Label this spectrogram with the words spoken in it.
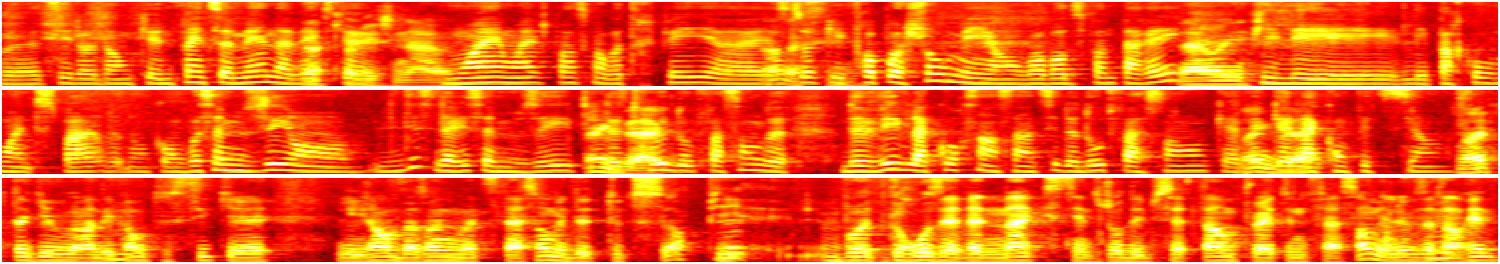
euh, là, donc, une fin de semaine avec. Ah, c'est original. ouais, ouais, je pense qu'on va triper. euh, Ah, c'est ben, sûr qu'il c'est- fera pas chaud, mais on va avoir du fun pareil. Ah oui. Puis les, les parcours vont être super. là. donc, on va s'amuser. on- L'idée, c'est d'aller s'amuser, puis de trouver d'autres façons de, de vivre la course en sentier de d'autres façons qu'avec la compétition. Ouais, peut-être que vous vous rendez Mm. compte aussi que les gens ont besoin de motivation, mais de toutes sortes. Puis Mm. euh, votre gros événement qui se tient toujours début septembre peut être une façon, mais là, vous êtes Mm. en train de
